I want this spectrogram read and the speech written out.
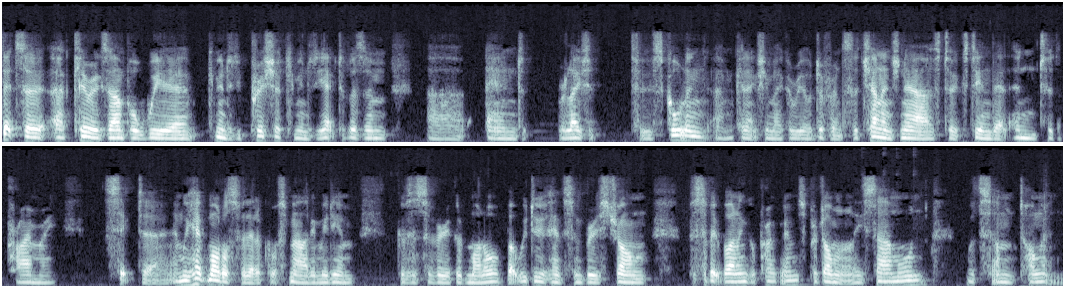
that's a, a, clear example where community pressure, community activism, uh, and related to schooling um, can actually make a real difference. The challenge now is to extend that into the primary sector. And we have models for that, of course. Māori Medium gives us a very good model, but we do have some very strong Pacific bilingual programs, predominantly Samoan with some Tongan.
